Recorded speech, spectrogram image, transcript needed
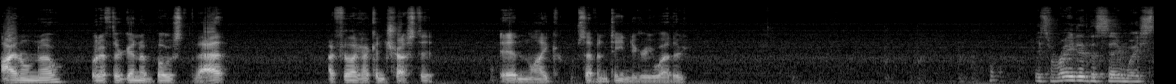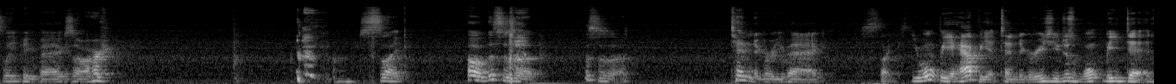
I don't know. But if they're gonna boast that, I feel like I can trust it in like seventeen degree weather. It's rated the same way sleeping bags are. it's like, oh, this is a, this is a, ten degree bag. It's like you won't be happy at ten degrees. You just won't be dead.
